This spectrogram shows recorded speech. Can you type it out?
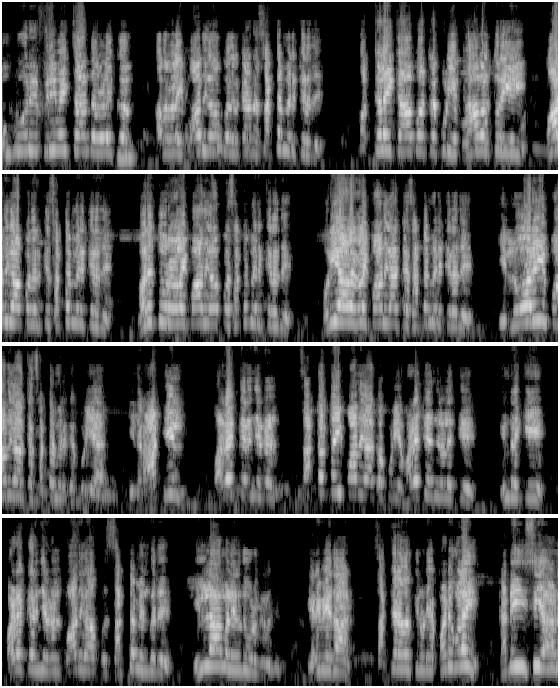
ஒவ்வொரு பிரிவை சார்ந்தவர்களுக்கும் அவர்களை பாதுகாப்பதற்கான சட்டம் இருக்கிறது. மக்களை காப்பாற்றக்கூடிய காவல்துறையை பாதுகாப்பதற்கு சட்டம் இருக்கிறது. மருத்துவர்களை பாதுகாப்ப சட்டம் இருக்கிறது. பொறியாளர்களை பாதுகாக்க சட்டம் இருக்கிறது. எல்லோரையும் பாதுகாக்க சட்டம் இருக்கக்கூடிய இந்த நாட்டில் வழக்கறிஞர்கள் சட்டத்தை பாதுகாக்கக்கூடிய வழக்கறிஞர்களுக்கு இன்றைக்கு வழக்கறிஞர்கள் பாதுகாப்பு சட்டம் என்பது இல்லாமல் இருந்து கொடுக்கிறது எனவேதான் சக்கரவர்த்தியினுடைய படுகொலை கடைசியான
